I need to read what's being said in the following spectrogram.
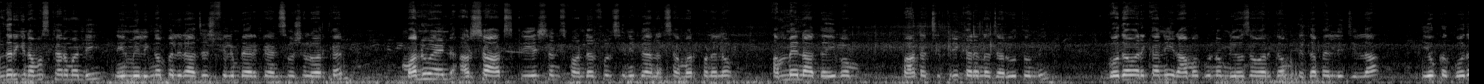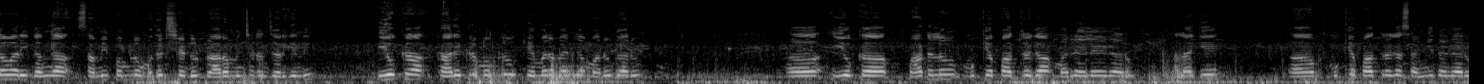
అందరికీ నమస్కారం అండి. నేను మీ Lingampalli Rajesh film director and social worker. Manu and Harsha arts creations wonderful cine banner సమర్పణలో అమ్మే నా దైవం పాట చిత్రీకరణ జరుగుతుంది. గోదావరి కానీ రామగుండం నియోజకవర్గం పెద్దపల్లి జిల్లా ఈ యొక్క గోదావరి గంగా సమీపంలో మొదటి షెడ్యూల్ ప్రారంభించడం జరిగింది. ఈ యొక్క కార్యక్రమంలో కెమెరామెన్గా మను గారు ఈ యొక్క పాటలో ముఖ్య పాత్రగా మర్రి ఎలయ్య గారు అలాగే ముఖ్య పాత్రగా సంగీత గారు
